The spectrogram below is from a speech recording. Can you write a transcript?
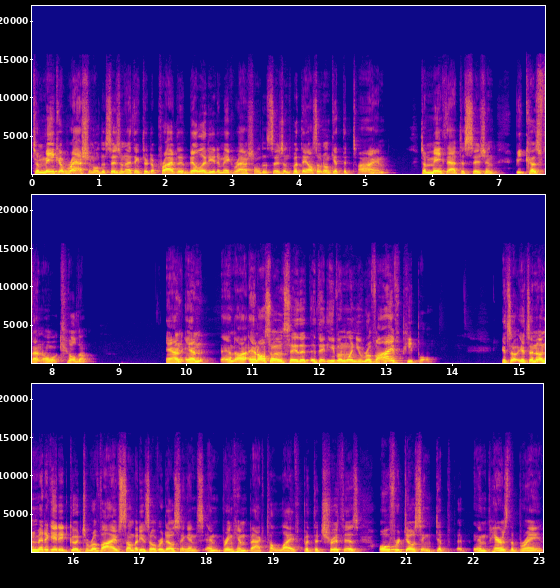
to make a rational decision. I think they're deprived of the ability to make rational decisions, but they also don't get the time to make that decision because fentanyl will kill them. And, and, and, uh, and also I would say that, that even when you revive people, it's, a, it's an unmitigated good to revive somebody who's overdosing and, and bring him back to life. But the truth is overdosing impairs the brain.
